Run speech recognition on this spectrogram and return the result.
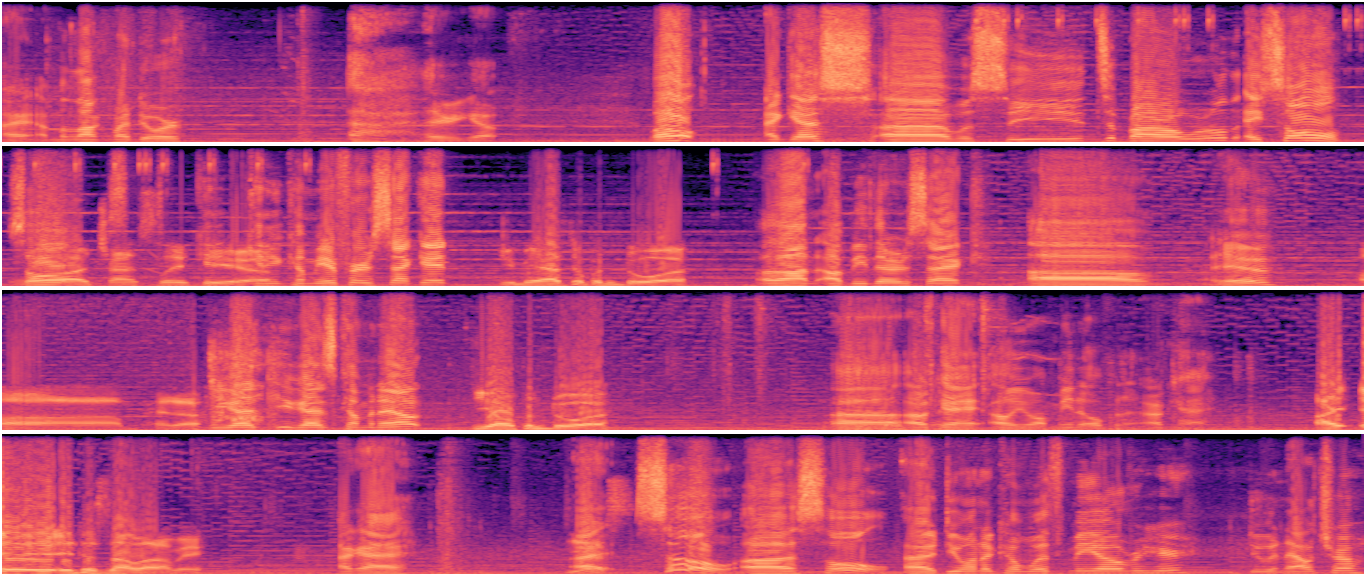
right, I'm gonna lock my door. Ah, there you go. Well, I guess uh, we'll see you tomorrow, world. Hey, Soul, Soul, Uh, translate can, here. can you come here for a second? You may have to open the door. Hold on, I'll be there in a sec. Um, hello? Um, Panda. You guys, you guys coming out? You open the door. Uh, okay. Oh, you want me to open it? Okay. I. It, it does not allow me. Okay. Yes. Alright, so, uh, Soul, uh, do you want to come with me over here? Do an outro?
